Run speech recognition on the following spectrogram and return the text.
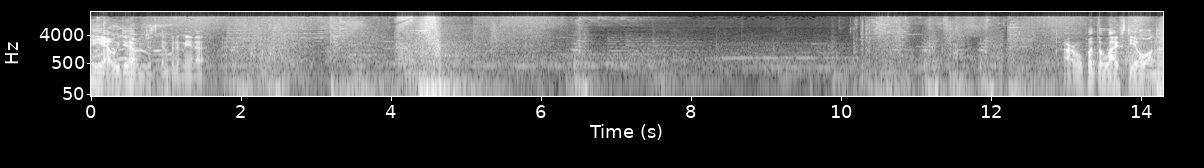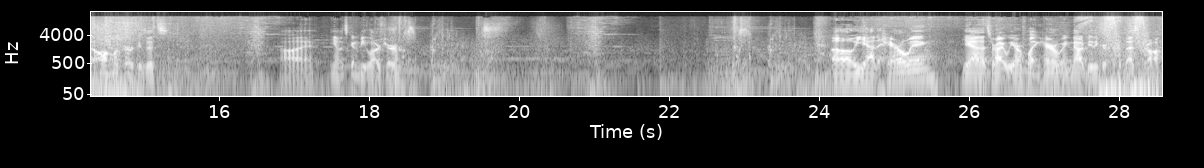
yeah, we do have just infinite mana. Alright, we'll put the life steal on the onlooker because it's, uh, you know, it's going to be larger. Oh, yeah, the harrowing? Yeah, that's right. We are playing harrowing. That would be the, the best draw.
